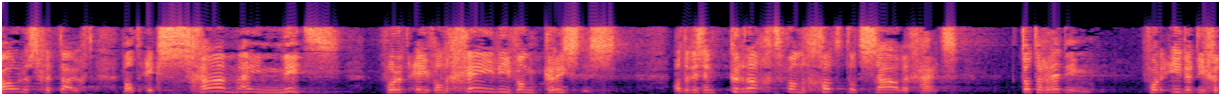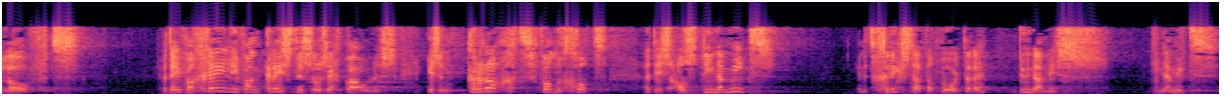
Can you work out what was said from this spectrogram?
Paulus getuigt, want ik schaam mij niet voor het evangelie van Christus. Want het is een kracht van God tot zaligheid, tot redding voor ieder die gelooft. Het evangelie van Christus, zo zegt Paulus, is een kracht van God. Het is als dynamiet. In het Grieks staat dat woord er, hè? Dynamis. Dynamiet.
